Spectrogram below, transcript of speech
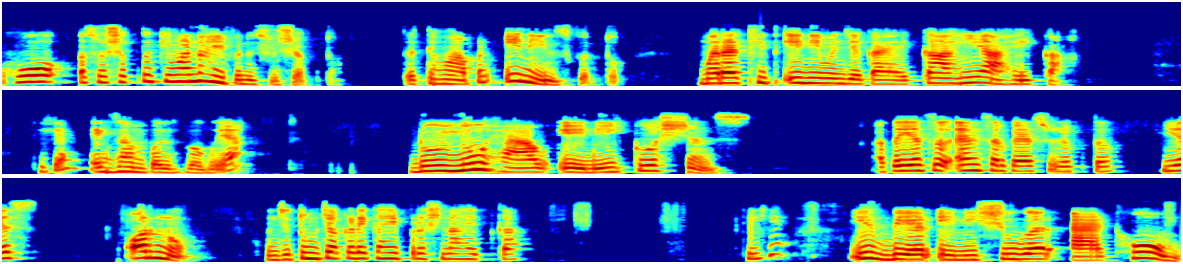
हो असू शकतो किंवा नाही पण असू शकतो. तर तेव्हा आपण एनी यूज करतो. मराठीत एनी म्हणजे काय? काही आहे का? ठीक आहे? एक्झाम्पल बघूया. Do you have any questions आता याचं अँसर काय असू शकतं? येस ऑर नो म्हणजे तुमच्याकडे काही प्रश्न आहेत का? ठीक आहे? Is there any sugar at home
